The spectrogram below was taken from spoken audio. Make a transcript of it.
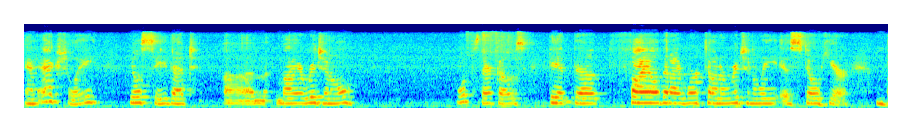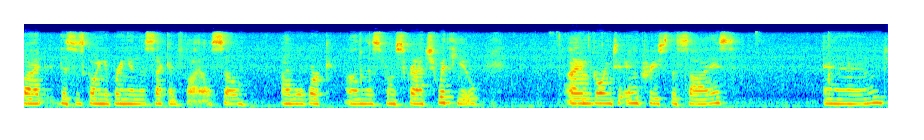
and actually you'll see that um, my original, whoops, there goes, the, the file that I worked on originally is still here, but this is going to bring in the second file. So I will work on this from scratch with you. I am going to increase the size and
